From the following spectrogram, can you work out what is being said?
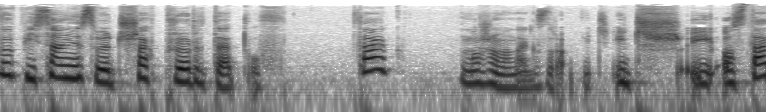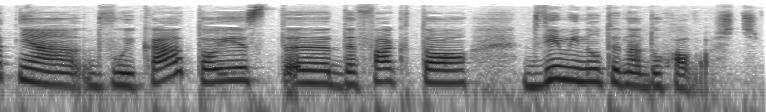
wypisanie sobie trzech priorytetów, tak? Możemy tak zrobić. I, trz- I ostatnia dwójka to jest e, de facto dwie minuty na duchowość,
